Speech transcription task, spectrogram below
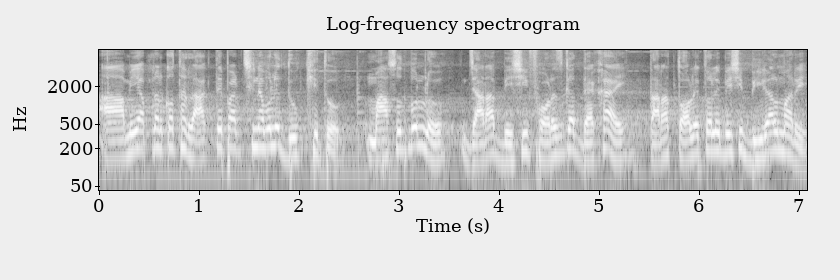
আমি আপনার কথা রাখতে পারছি না বলে দুঃখিত। মাসুদ বলল, যারা বেশি ফরেস্ট গার্ড দেখায়, তারা তলে তলে বেশি বিড়াল মারে,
